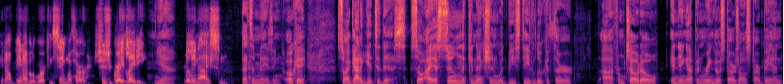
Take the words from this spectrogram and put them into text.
You know, being able to work and sing with her. She's a great lady, Yeah, really nice. And that's amazing. Okay, so I got to get to this. So I assume the connection would be Steve Lukather uh, from Toto ending up in Ringo Starr's All Starr Band.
